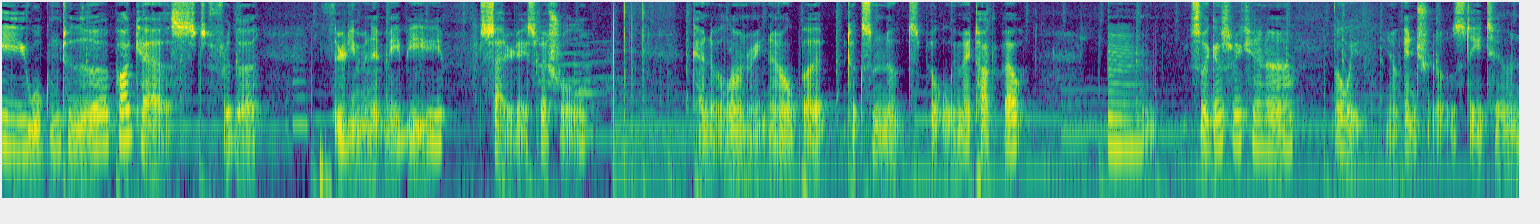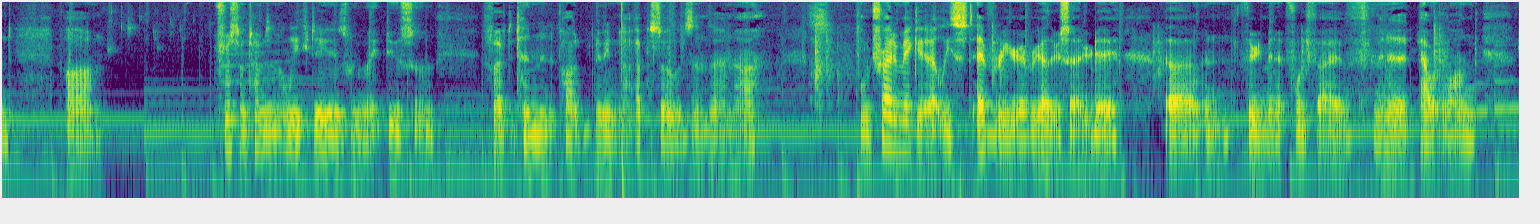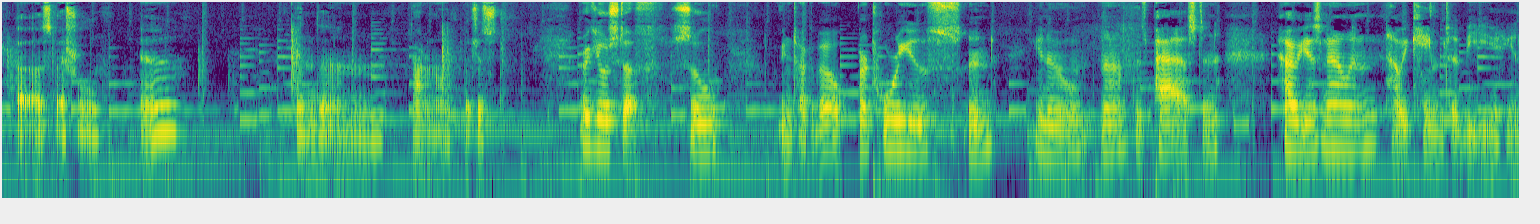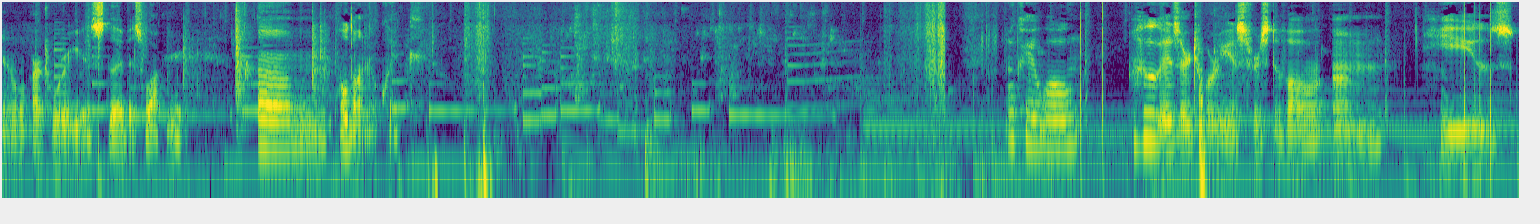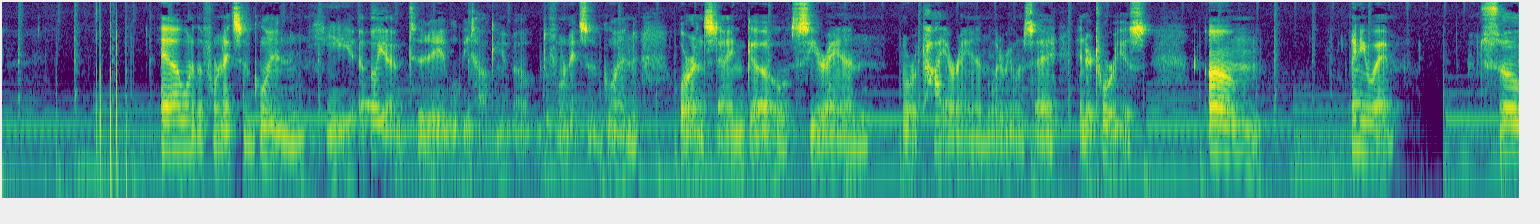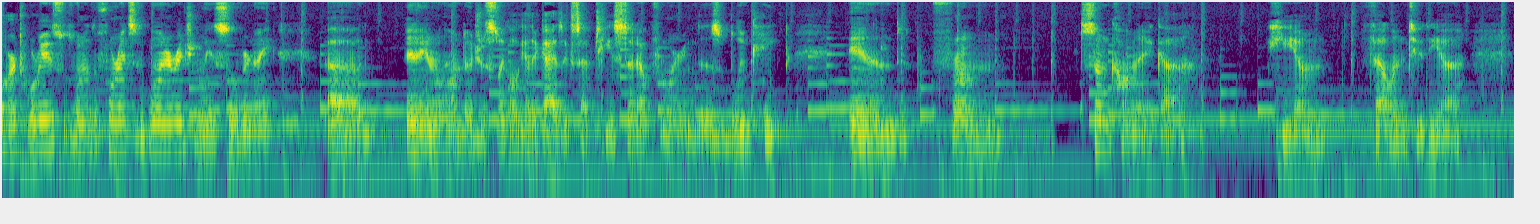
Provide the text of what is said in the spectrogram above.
Hey, welcome to the podcast for the 30 minute, maybe Saturday special. Kind of alone right now, but took some notes about what we might talk about. Mm, so I guess we can, uh, oh wait, you know, intros, stay tuned. Um, for sometimes in the weekdays, we might do some five to ten minute pod, I mean, uh, episodes, and then, uh, we'll try to make it at least every or every other Saturday, uh, and 30 minute, 45 minute, hour long, uh, special. Yeah. And then, I don't know, but just regular stuff. So, we can talk about Artorias and, you know, uh, his past and how he is now and how he came to be, you know, Artorias, the Abyss Walker. Um, hold on real quick. Okay, well, who is Artorias, first of all? Um, he's uh, one of the Four Knights of Gwyn. He, oh yeah, today we'll be talking about the Four Knights of Gwyn, Ornstein, Gough, Ciaran, or Kyran, whatever you want to say, and Artorias. Um, anyway, so Artorias was one of the Four Knights of Gwyn, originally a Silver Knight, uh, in Anor Londo, just like all the other guys, except he stood out for wearing this blue cape. And from some comic, uh, he um, fell into the uh,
